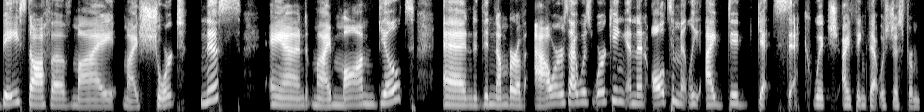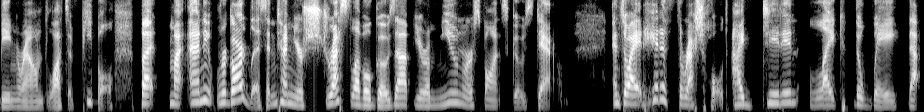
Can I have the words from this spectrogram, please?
based off of my my shortness and my mom guilt and the number of hours I was working. And then ultimately, I did get sick, which I think that was just from being around lots of people. But my, any, regardless, anytime your stress level goes up, your immune response goes down. And so I had hit a threshold. I didn't like the way that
